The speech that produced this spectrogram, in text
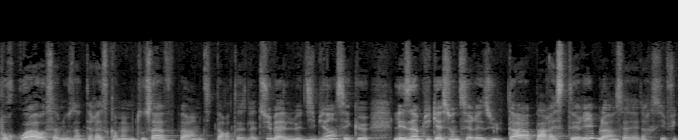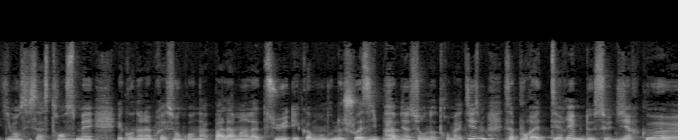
pourquoi ça nous intéresse quand même tout ça, faut faire une petite parenthèse là-dessus, bah, elle le dit bien, c'est que les implications de ces résultats paraissent terribles, hein. c'est-à-dire que si effectivement si ça se transmet et qu'on a l'impression qu'on n'a pas la main là-dessus et comme on ne choisit pas bien sûr notre traumatisme, ça pourrait être terrible de se dire que euh,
